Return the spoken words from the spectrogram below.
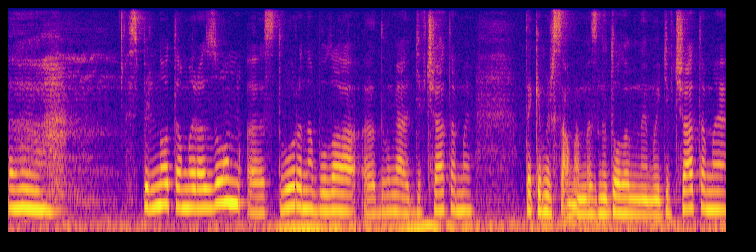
Е, Спільнота ми разом е, створена була двома дівчатами, такими ж самими знедоленими дівчатами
